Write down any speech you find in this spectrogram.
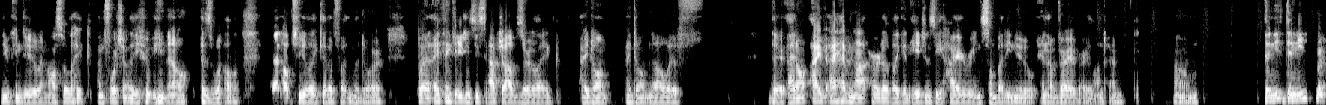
you can do and also like unfortunately who you know as well. That helps you like get a foot in the door. But i think agency staff jobs are like i don't i don't know if there i don't I've, i have not heard of like an agency hiring somebody new in a very very long time. Um the need the need for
